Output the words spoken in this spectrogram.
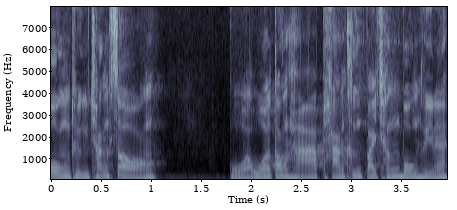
บงถึงชั้งสอง อัวอัวต้องหาทางขึ้นไปชั้งบงสินะ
